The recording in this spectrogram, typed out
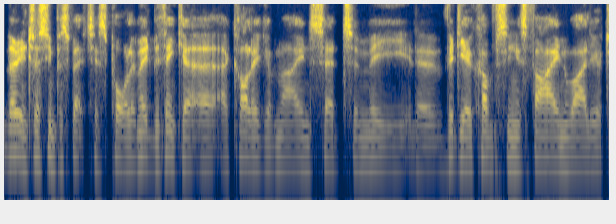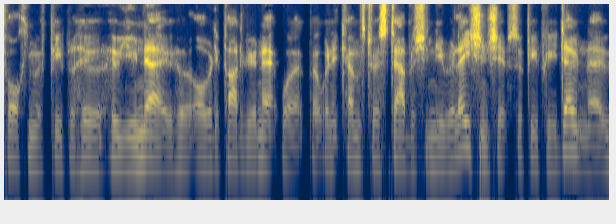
very interesting perspectives, Paul. It made me think a, a, colleague of mine said to me, you know, video conferencing is fine while you're talking with people who who you know, who are already part of your network. But when it comes to establishing new relationships with people you don't know,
